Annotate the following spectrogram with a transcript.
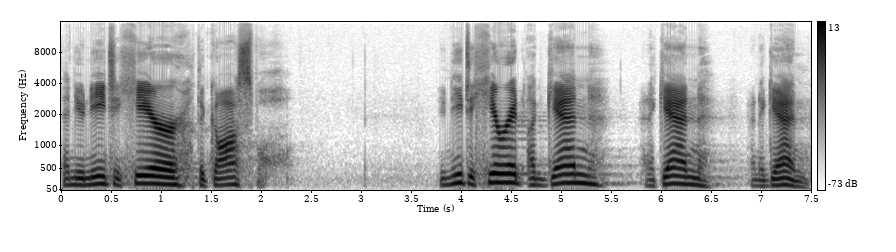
Then you need to hear the gospel. You need to hear it again and again and again.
